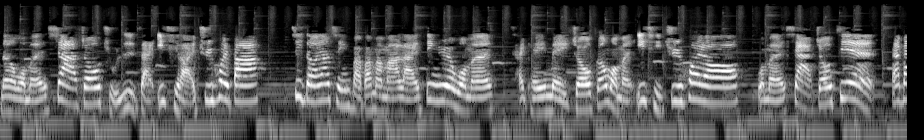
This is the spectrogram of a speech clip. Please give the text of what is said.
那我们下周主日再一起来聚会吧，记得要请爸爸妈妈来订阅我们。还可以每周跟我们一起聚会哦，我们下周见，拜拜。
